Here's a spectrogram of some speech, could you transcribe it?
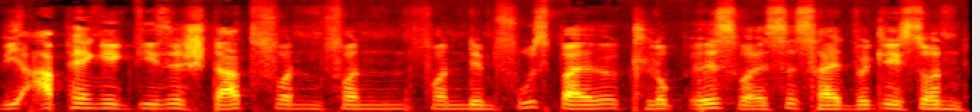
wie abhängig diese Stadt von, von, von dem Fußballclub ist, weil es ist halt wirklich so, ein,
